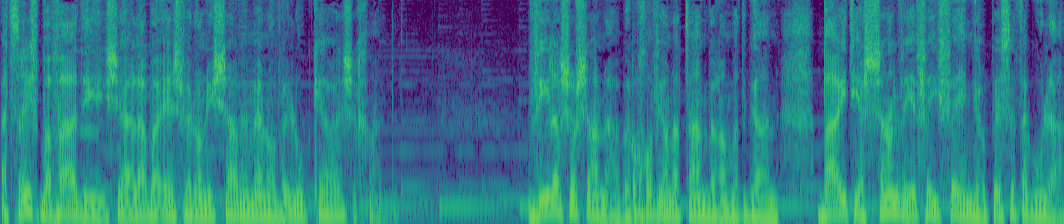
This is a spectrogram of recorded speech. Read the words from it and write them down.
הצריף בוואדי שעלה באש ולא נשאר ממנו ולו קרש אחד. וילה שושנה ברחוב יונתן ברמת גן, בית ישן ויפהפה עם מרפסת עגולה,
